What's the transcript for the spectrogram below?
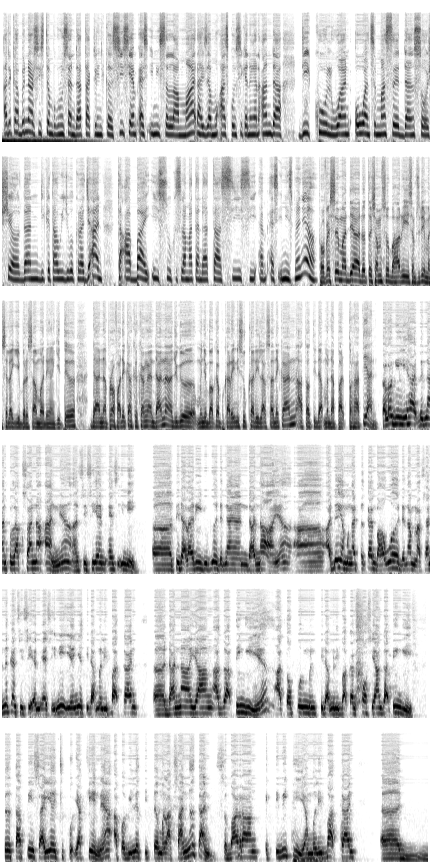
Adakah benar sistem pengurusan data klinikal CCMS ini selamat? Haiza Muaz kongsikan dengan anda di Cool 101 Semasa dan Sosial dan diketahui juga kerajaan tak abai isu keselamatan data CCMS ini sebenarnya. Profesor Madya Dr. Syamsul Bahari Samsudin masih lagi bersama dengan kita dan uh, Prof adakah kekangan dana juga menyebabkan perkara ini sukar dilaksanakan atau tidak mendapat perhatian? Kalau dilihat dengan pelaksanaannya uh, CCMS ini Uh, tidak lari juga dengan dana ya. Uh, ada yang mengatakan bahawa dengan melaksanakan CCMS ini ianya tidak melibatkan uh, dana yang agak tinggi ya ataupun tidak melibatkan kos yang agak tinggi. Tetapi saya cukup yakin ya apabila kita melaksanakan sebarang aktiviti yang melibatkan uh,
